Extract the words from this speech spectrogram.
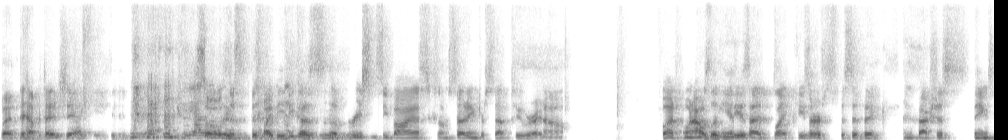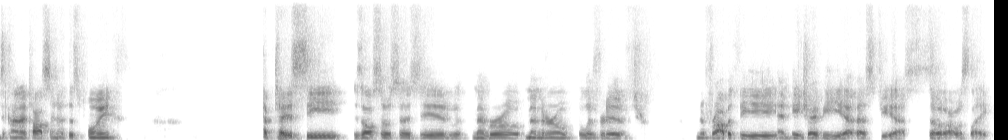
but the hepatitis A, I can't get into that. Yeah, So that's- this, this might be because of recency bias, because I'm studying for step two right now. But when I was looking at these, I like, these are specific infectious things to kind of toss in at this point. Hepatitis C is also associated with membro, membranoproliferative nephropathy and HIV FSGS. So I was like,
